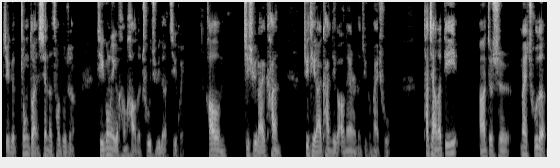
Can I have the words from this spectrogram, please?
这个中短线的操作者提供了一个很好的出局的机会。好，我们继续来看，具体来看这个奥奈尔的这个卖出。他讲的第一啊，就是卖出的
